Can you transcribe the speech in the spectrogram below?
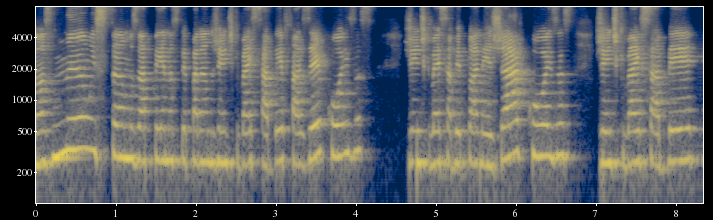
Nós não estamos apenas preparando gente que vai saber fazer coisas, gente que vai saber planejar coisas, gente que vai saber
